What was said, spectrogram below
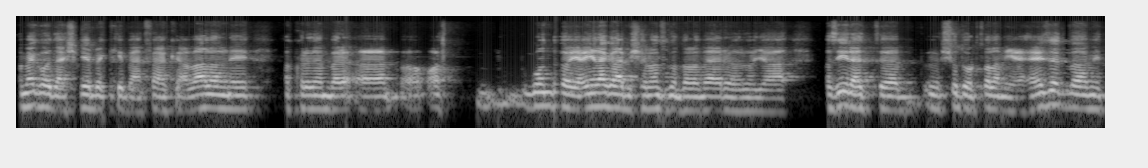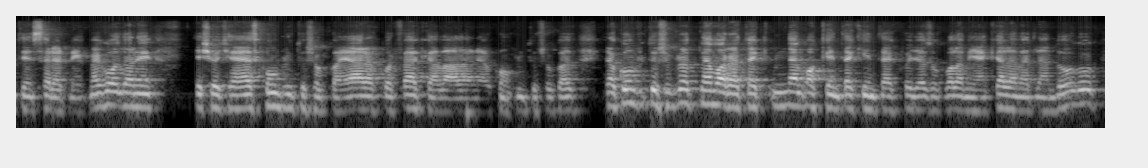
a megoldás érdekében fel kell vállalni, akkor az ember eh, azt gondolja, én legalábbis én azt gondolom erről, hogy a, az élet eh, sodort valamilyen helyzetbe, amit én szeretnék megoldani, és hogyha ez konfliktusokkal jár, akkor fel kell vállalni a konfliktusokat. Én a konfliktusokra nem arra tek, nem akként tekintek, hogy azok valamilyen kellemetlen dolgok,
